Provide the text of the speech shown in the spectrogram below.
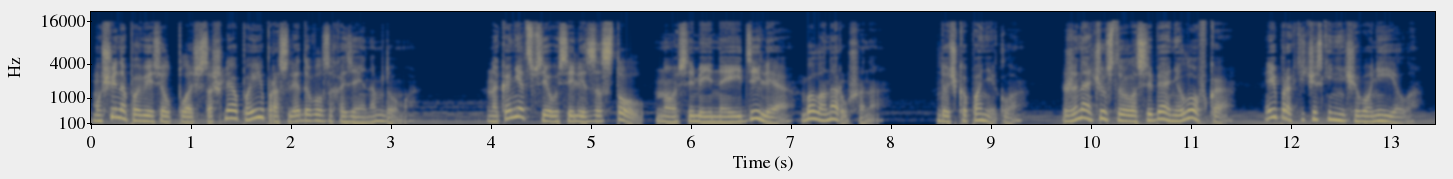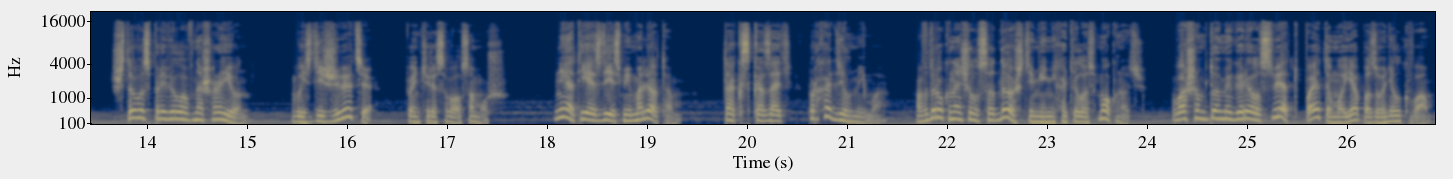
Мужчина повесил плащ со шляпой и проследовал за хозяином дома. Наконец все уселись за стол, но семейная идиллия была нарушена. Дочка поникла. Жена чувствовала себя неловко и практически ничего не ела. «Что вас привело в наш район? Вы здесь живете?» – поинтересовался муж. «Нет, я здесь мимолетом. Так сказать, проходил мимо. Вдруг начался дождь, и мне не хотелось мокнуть. В вашем доме горел свет, поэтому я позвонил к вам.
